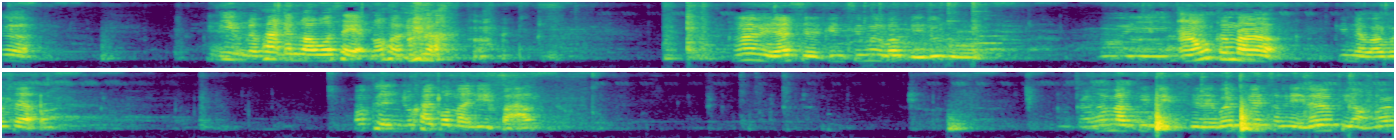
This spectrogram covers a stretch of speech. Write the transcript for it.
เอออิ่มเดี๋ยวพากันว่าบะแสบเนาะพี่น้องง่ายเลยเสียกินซิมือแบบดีดูดูเอ้าขึ้นมากินอย่าว่าก็แซ่บก็คืนอยู่ใครประมาณดีปาก ถ้ามากินอีกสิเลยเว้ยเพื่อนสำนีเด้อพี่น้องเด้อ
